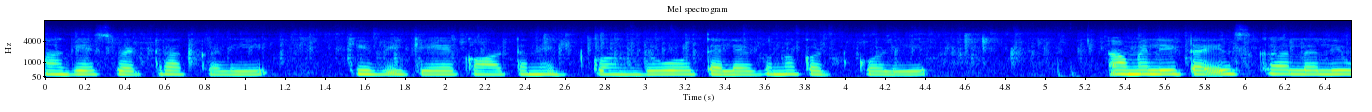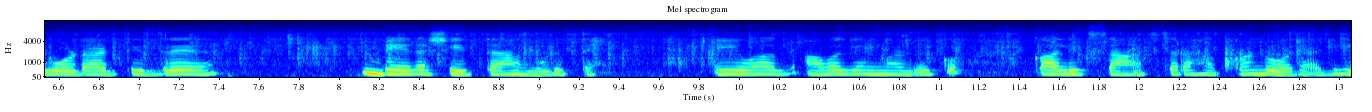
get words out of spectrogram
ಹಾಗೆ ಸ್ವೆಟ್ರ್ ಹಾಕ್ಕೊಳ್ಳಿ, ಕಿವಿಗೆ ಕಾಟನ್ ಇಟ್ಕೊಂಡು ತಲೆಗೂ ಕಟ್ಕೊಳ್ಳಿ. ಆಮೇಲೆ ಈ ಟೈಲ್ಸ್ ಕಾಲಲ್ಲಿ ಓಡಾಡ್ತಿದ್ರೆ ಬೇಗ ಶೀತ ಆಗಿಬಿಡುತ್ತೆ. ಇವಾಗ ಅವಾಗ ಏನು ಮಾಡಬೇಕು? ಕಾಲಿಗೆ ಸಾಕ್ಸ್ ಥರ ಹಾಕ್ಕೊಂಡು ಓಡಾಡಿ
